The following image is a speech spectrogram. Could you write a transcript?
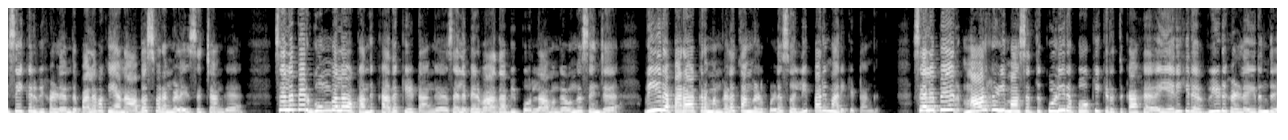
இசைக்கருவிகள்ல இருந்து பல வகையான அபஸ்வரங்களை இசைச்சாங்க சில பேர் கும்பலா உட்காந்து கதை கேட்டாங்க. சில பேர் வாதாபி போர்ல அவங்க அவங்க செஞ்ச வீர பராக்கிரமங்களை தங்களுக்குள்ள சொல்லி பரிமாறிக்கிட்டாங்க. சில பேர் மார்கழி மாசத்து குளிர போக்கிக்கிறதுக்காக எரிகிற வீடுகள்ல இருந்து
